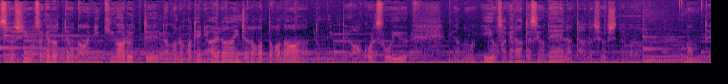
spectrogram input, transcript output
珍しいお酒だったよな、人気があるってなかなか手に入らないんじゃなかったかななんて思って、あ、これそういうあのいいお酒なんですよね、なんて話をしながら飲んで。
